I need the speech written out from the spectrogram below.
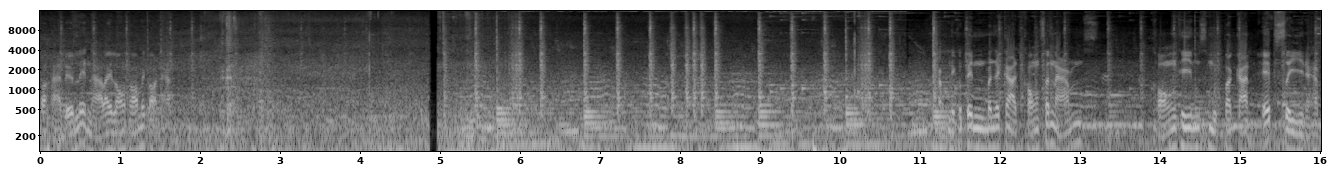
ก็หาเดินเล่นหาอะไรรองท้องไปก่อนนะครับ นี่ก็เป็นบรรยากาศของสนามของทีมสมุทรปราการ FC นะครับ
